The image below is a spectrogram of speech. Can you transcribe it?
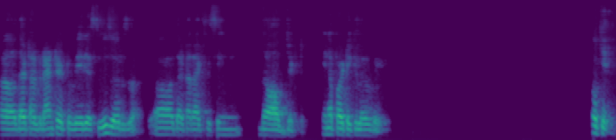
uh, that are granted to various users that are accessing the object in a particular way. Okay,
